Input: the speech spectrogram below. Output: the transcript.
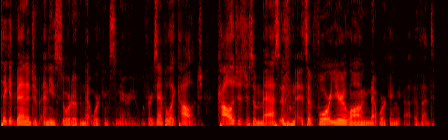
take advantage of any sort of networking scenario for example like college college is just a massive it's a four year long networking uh, event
